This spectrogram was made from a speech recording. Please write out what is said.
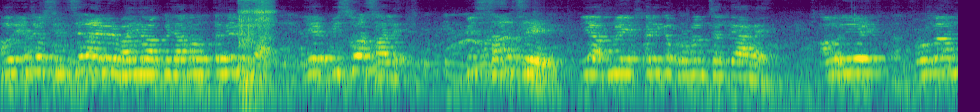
और ये जो सिलसिला है मेरे भाइयों आपको ज़्यादा उत्तर नहीं लूँगा ये बीसवा साल है। बीस साल से ये अपना इफ्तारी का प्रोग्राम चलते आ रहा है। और ये प्रोग्राम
